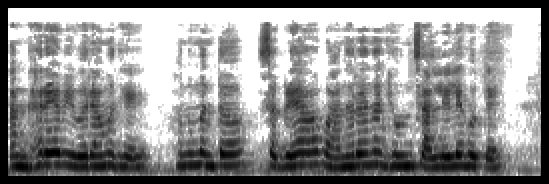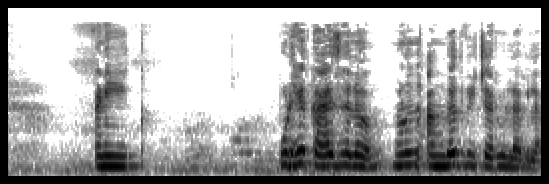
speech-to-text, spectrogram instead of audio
अंधाऱ्या विवरामध्ये हनुमंत सगळ्या वानरांना घेऊन चाललेले होते. आणि पुढे काय झालं म्हणून अंगद विचारू लागला.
